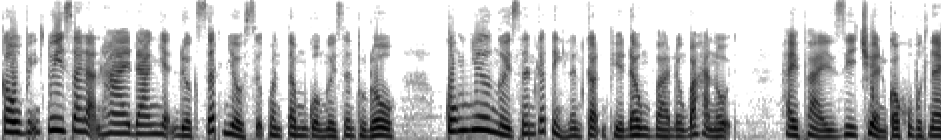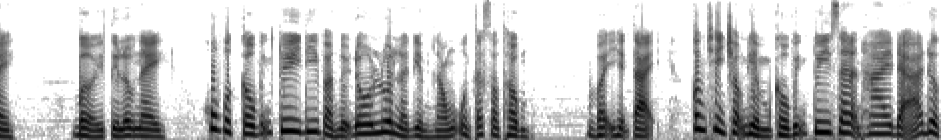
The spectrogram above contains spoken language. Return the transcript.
cầu Vĩnh Tuy giai đoạn 2 đang nhận được rất nhiều sự quan tâm của người dân thủ đô, cũng như người dân các tỉnh lân cận phía Đông và Đông Bắc Hà Nội, hay phải di chuyển qua khu vực này. Bởi từ lâu nay, khu vực cầu Vĩnh Tuy đi vào nội đô luôn là điểm nóng ủn tắc giao thông. Vậy hiện tại, công trình trọng điểm cầu Vĩnh Tuy giai đoạn 2 đã được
